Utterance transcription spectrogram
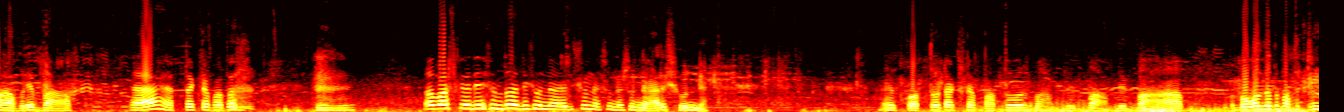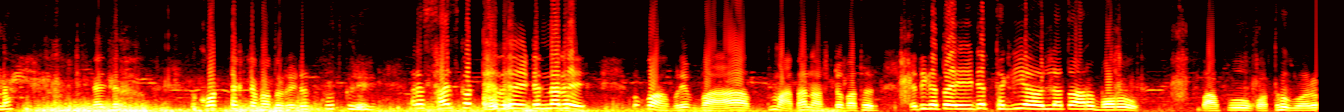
বাপ রে বাপ। হ্যাঁ একটা একটা পাথর। ও বস্কো দিয়ে শুন তো দিয়ে শুন না শুন না শুন না শুন না, আরে শুন না। এ, কতটা একটা পাথর, বাপরে বাপরে, বাপ। বগল যত পাথরটা না? কতটা একটা পাথর, এটা খুদ করে। আরে সাইজ করতে হবে এটার না রে? বাপরে, বাপ, মাথা নষ্ট পাথর। এদিকে তো এইটার থাকিয়া হইলে তো আরও বড়। বাপু, কত বড়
